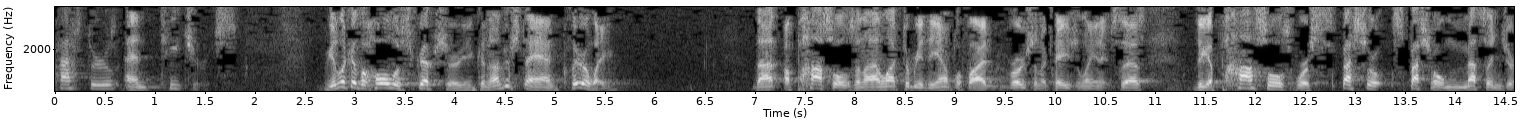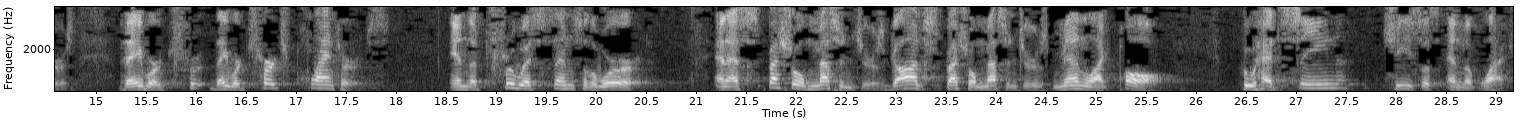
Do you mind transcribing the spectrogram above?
pastors and teachers if you look at the whole of Scripture, you can understand clearly that apostles, and I like to read the Amplified version occasionally, and it says, The apostles were special, special messengers. They were, tr- they were church planters in the truest sense of the word. And as special messengers, God's special messengers, men like Paul, who had seen Jesus in the flesh,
